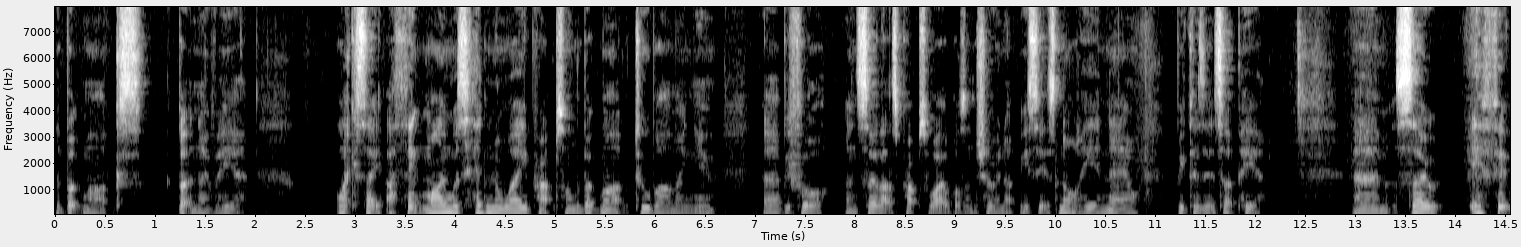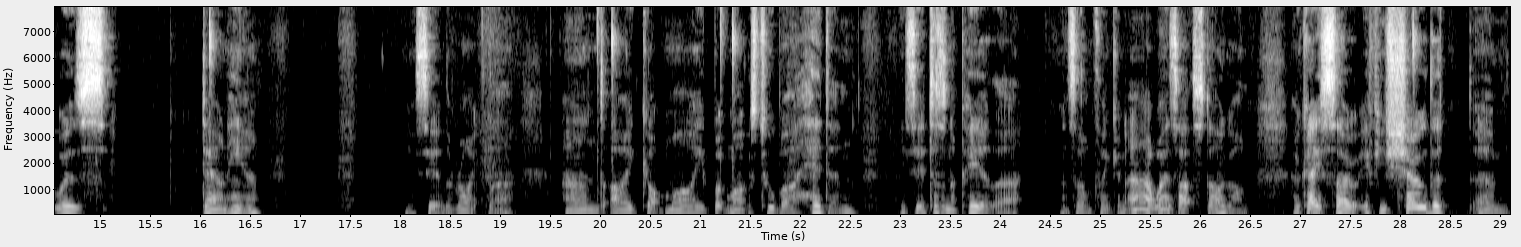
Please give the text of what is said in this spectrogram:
the bookmarks button over here. Like I say I think mine was hidden away perhaps on the bookmark toolbar menu uh, before and so that's perhaps why it wasn't showing up. You see it's not here now because it's up here. Um, so if it was down here you see at the right there and I got my bookmarks toolbar hidden you see it doesn't appear there. And so I'm thinking ah where's that star gone? Okay so if you show the um,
